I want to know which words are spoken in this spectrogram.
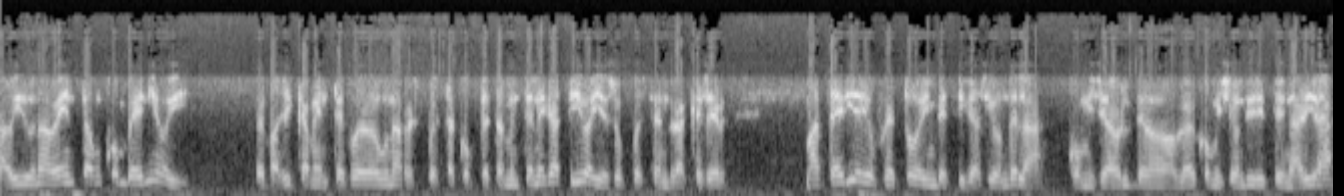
habido una venta, un convenio, y pues básicamente fue una respuesta completamente negativa, y eso pues tendrá que ser materia y objeto de investigación de la comisión de la comisión disciplinaria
